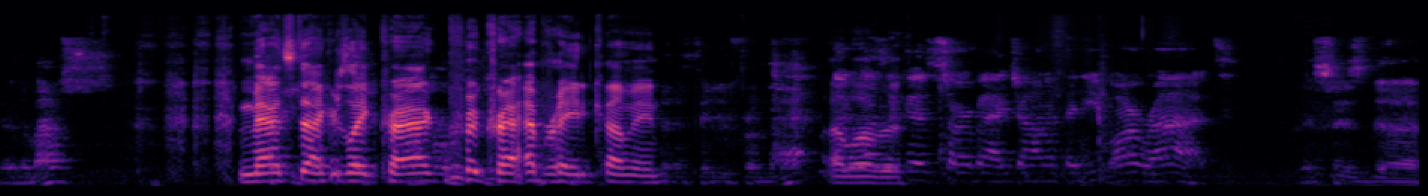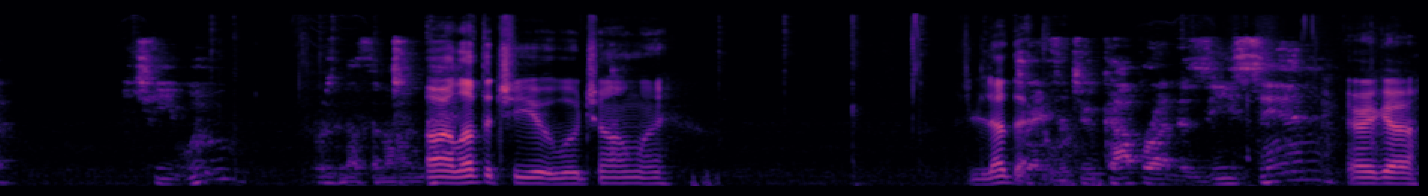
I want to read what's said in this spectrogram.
You're the mouse. Mad Stacker's like crab crab raid coming. From that. I love was it. a good star back, Jonathan. You are right. This is the Chi Wu. Was nothing on. Oh, I love the Chiyu Wu Chong way. Love that. Trade for two copper on the Z Sin. There we go.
